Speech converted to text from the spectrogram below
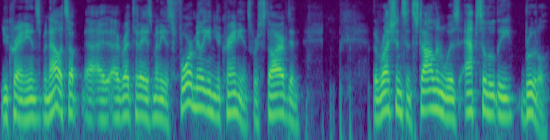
Ukrainians, but now it's up. I, I, read today as many as four million Ukrainians were starved, and the Russians and Stalin was absolutely brutal.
